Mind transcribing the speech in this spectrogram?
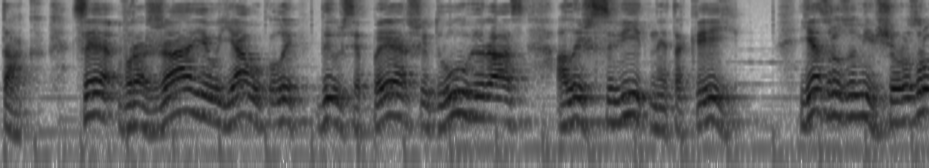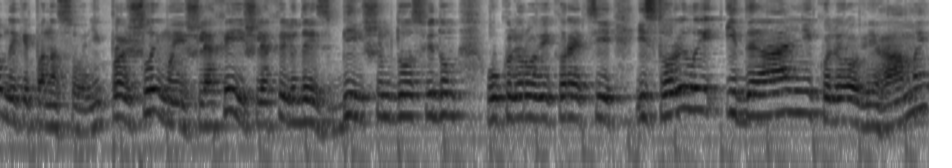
Так, це вражає уяву, коли дивишся перший, другий раз, але ж світ не такий. Я зрозумів, що розробники Panasonic пройшли мої шляхи і шляхи людей з більшим досвідом у кольоровій корекції і створили ідеальні кольорові гами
